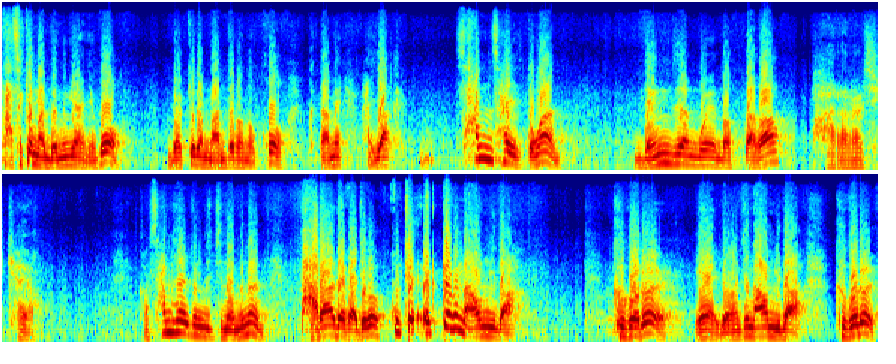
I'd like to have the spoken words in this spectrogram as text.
다섯 개 만드는 게 아니고 몇 개를 만들어 놓고 그 다음에 약 3, 4일 동안 냉장고에 넣었다가 발화를 시켜요. 그럼 3, 4일 정도 지나면은 발화돼가지고 꼭지 이렇게 나옵니다. 그거를 예, 영한제 나옵니다. 그거를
